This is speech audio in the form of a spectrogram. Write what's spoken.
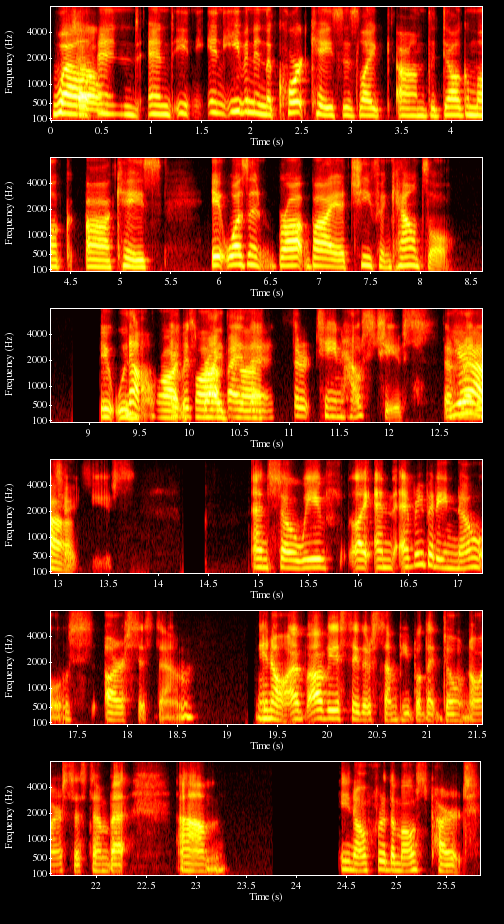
Well, So- and and in, in even in the court cases like um, the Delgamuukw uh, case, it wasn't brought by a chief and council. It was no, brought it was by, brought by the, the 13 house chiefs, the Yeah. hereditary chiefs. And so we've like, and everybody knows our system. You know, obviously there's some people that don't know our system, but, um, you know, for the most part,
